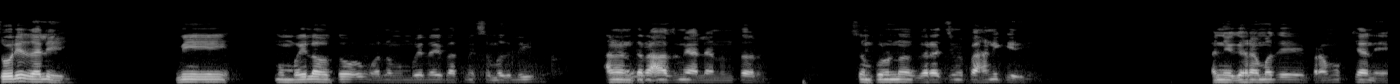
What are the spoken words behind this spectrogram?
चोरी झाली. मी मुंबईला होतो. मला मुंबईला ही बातमी समजली. आणि नंतर आज मी आल्यानंतर संपूर्ण घराची मी पाहणी केली. आणि घरामध्ये प्रामुख्याने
